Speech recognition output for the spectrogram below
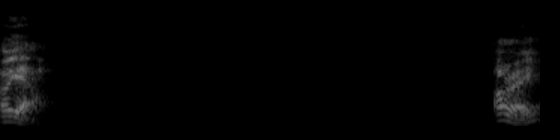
Oh yeah. All right.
